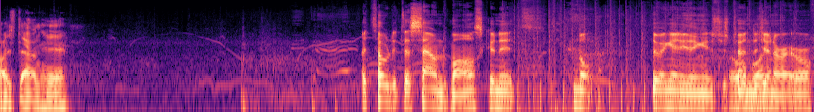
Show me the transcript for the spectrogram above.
Guys down here. I told it to sound mask and it's not doing anything. It's just Oh turned the generator off.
